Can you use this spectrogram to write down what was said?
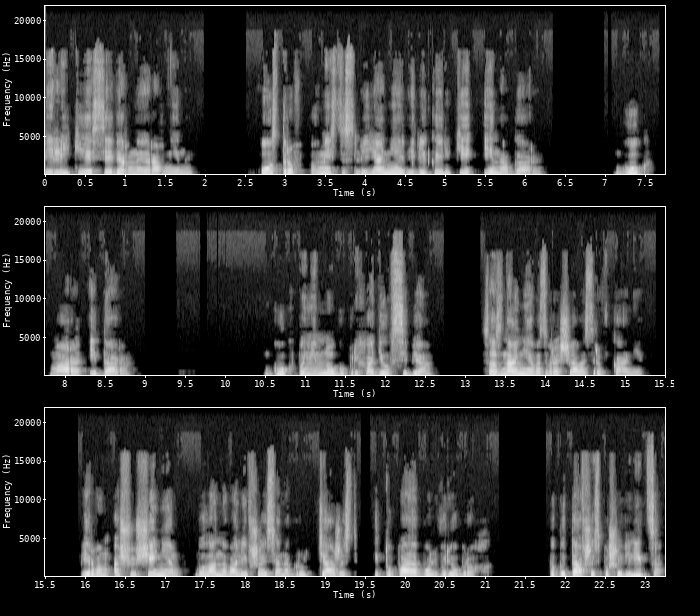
Великие северные равнины. Остров вместе слияния Великой реки и Нагары. Гук, Мара и Дара. Гук понемногу приходил в себя. Сознание возвращалось рывками. Первым ощущением была навалившаяся на грудь тяжесть и тупая боль в ребрах. Попытавшись пошевелиться,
